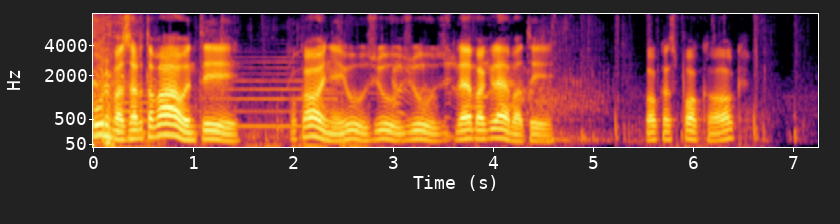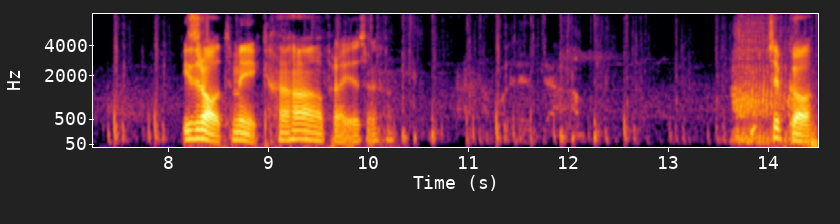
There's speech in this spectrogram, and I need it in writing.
Kurwa, żartowałem, ty. Spokojnie, już, już, już. Gleba, gleba, ty. Spoko, spoko, ok. I zwrot, myk. Haha, frajerze. Szybko.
